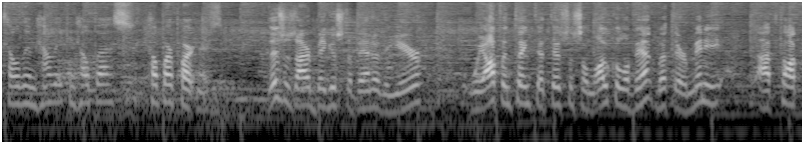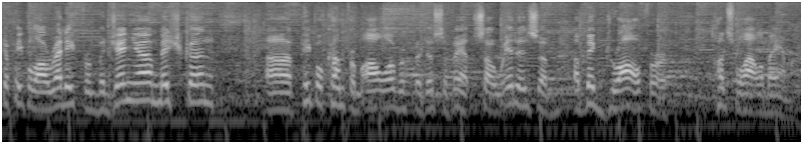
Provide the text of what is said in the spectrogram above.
tell them how they can help us, help our partners. This is our biggest event of the year. We often think that this is a local event, but there are many, I've talked to people already from Virginia, Michigan, uh, people come from all over for this event, so it is a, a big draw for Huntsville, Alabama.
